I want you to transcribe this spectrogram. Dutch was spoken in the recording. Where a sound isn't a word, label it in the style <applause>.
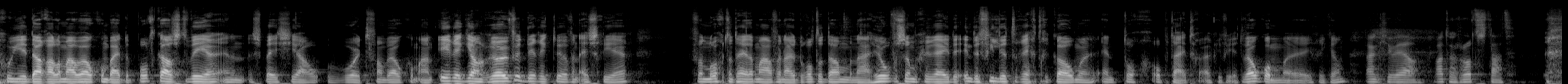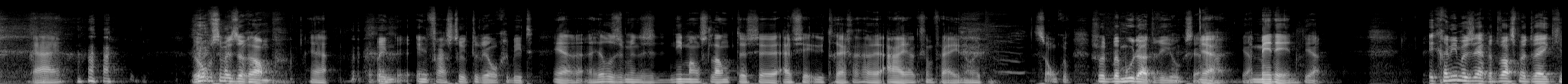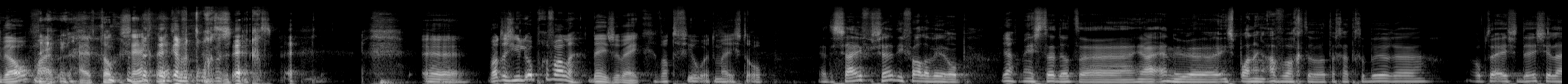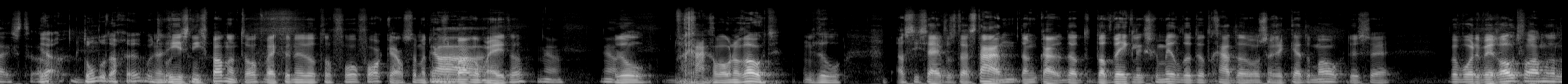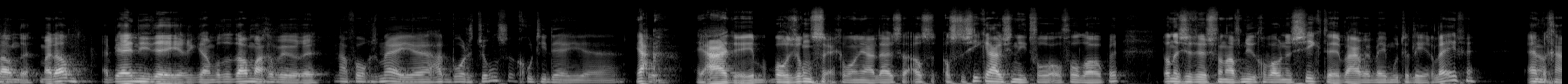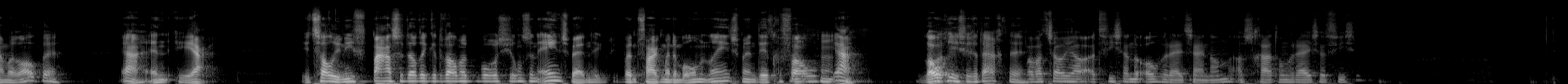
Goeiedag allemaal, welkom bij de podcast weer. En een speciaal woord van welkom aan Erik-Jan Reuven, directeur van SGR. Vanochtend helemaal vanuit Rotterdam naar Hilversum gereden, in de file terechtgekomen en toch op tijd gearriveerd. Welkom uh, Erik-Jan. Dankjewel, wat een rotstad. <laughs> Ja, hè? Hilversum is een ramp Ja, op in, infrastructureel gebied. ja Hilversum is niemandsland tussen eh, FC Utrecht, eh, Ajax en Feyenoord. Het is een soort Bermuda-driehoek, zeg Ja, maar. Ja. middenin. ja. Ik ga niet meer zeggen, het was met weekje wel, maar Nee, hij heeft toch gezegd, hè? <laughs> ik heb het toch gezegd. <laughs> Eh, wat is jullie opgevallen deze week? Wat viel het meeste op? Ja, de cijfers hè, die vallen weer op. Ja. Tenminste, dat, eh, ja, en nu eh, in spanning afwachten wat er gaat gebeuren op de ECDC-lijst. Ja, donderdag hè? wordt- Nou, Die is niet spannend, toch? Wij kunnen dat toch voor voorkersten met onze Ja. barometer. Ja. Ja. Ik bedoel, we gaan gewoon naar rood. Ik bedoel, als die cijfers daar staan, dan kan dat, dat wekelijks gemiddelde, dat gaat als een raket omhoog. Dus eh, we worden weer rood voor andere landen. Maar dan, heb jij een idee, Erik-Jan, wat er dan mag gebeuren? Nou, volgens mij eh, had Boris Johnson een goed idee. eh, Ja, Tom. ja de, Boris Johnson zegt gewoon, ja luister, als, als de ziekenhuizen niet vol, vollopen, dan is het dus vanaf nu gewoon een ziekte waar we mee moeten leren leven. En Ja. we gaan weer open. Ja, en ja, het zal u niet verbazen dat ik het wel met Boris Johnson eens ben. Ik ben het vaak met hem oneens, maar in dit geval, ja, logische gedachte. Maar wat zou jouw advies aan de overheid zijn dan, als het gaat om reisadviezen?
